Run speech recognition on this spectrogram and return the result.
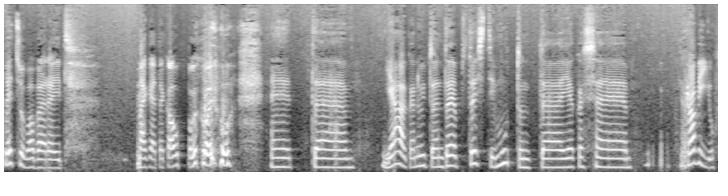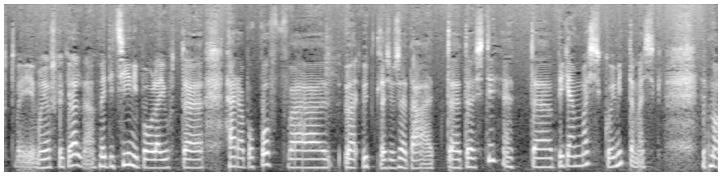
vetsupabereid mägede kaupa koju, et jah, aga nüüd on tõesti muutunud ja ka see ravijuht või ma ei oskagi öelda, meditsiini poole juht äh, härra Popov äh, ütles ju seda, et äh, tõesti, et pigem mask kui mitte mask. et ma,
